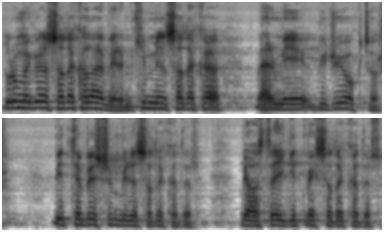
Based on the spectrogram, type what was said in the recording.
Duruma göre sadakalar veririm. Kimin sadaka vermeye gücü yoktur. Bir tebessüm bile sadakadır. Bir hastaya gitmek sadakadır.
